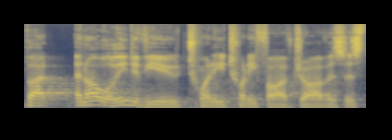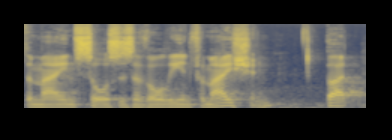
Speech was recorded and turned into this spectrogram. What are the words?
but, and I will interview 20, 25 drivers as the main sources of all the information. But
